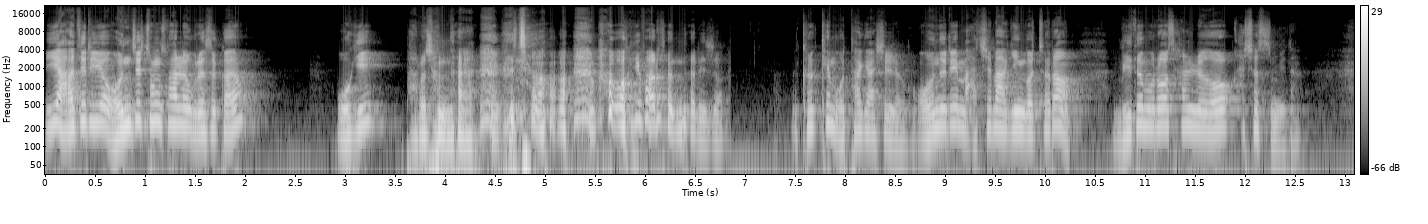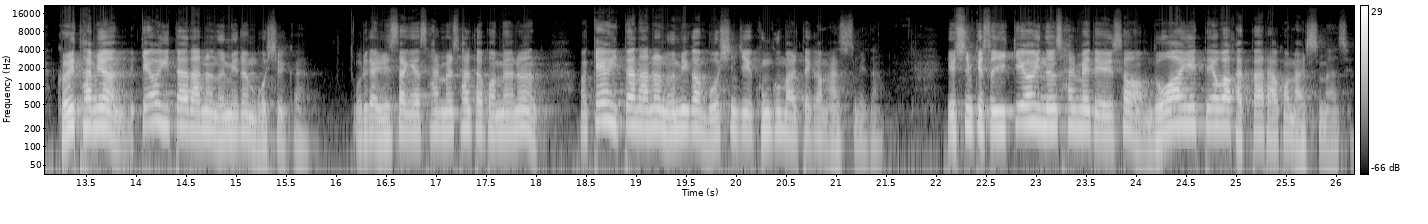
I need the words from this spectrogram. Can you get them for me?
이 아들이요 언제 청소하려고 그랬을까요? 오기 바로 전날 그렇죠? 오기 바로 전날이죠. 그렇게 못하게 하시려고 오늘이 마지막인 것처럼 믿음으로 살려고 하셨습니다. 그렇다면 깨어 있다라는 의미는 무엇일까요? 우리가 일상의 삶을 살다 보면은 깨어 있다라는 의미가 무엇인지 궁금할 때가 많습니다. 예수님께서 이 깨어있는 삶에 대해서 노아의 때와 같다라고 말씀하세요.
